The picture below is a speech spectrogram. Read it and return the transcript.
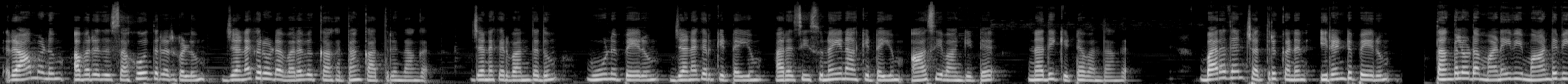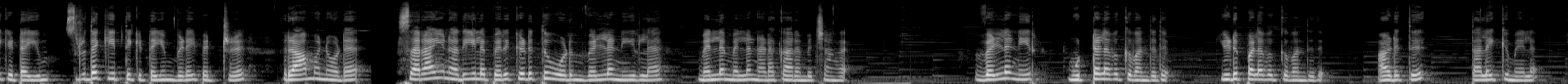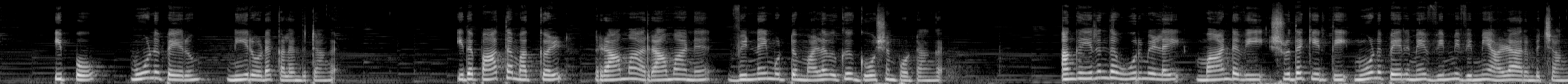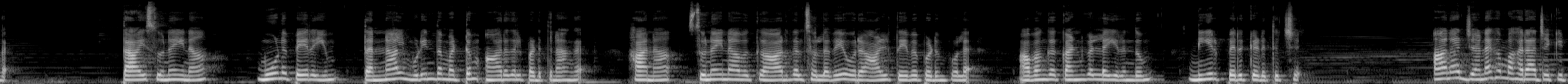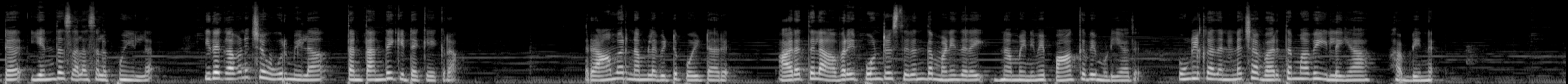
ராமனும் அவரது சகோதரர்களும் ஜனகரோட வரவுக்காகத்தான் காத்திருந்தாங்க. ஜனகர் வந்ததும் மூணு பேரும் ஜனகர் கிட்டையும் அரசி சுனைனா கிட்டையும் ஆசி வாங்கிட்டு நதி கிட்ட வந்தாங்க. பரதன் சத்ருகணன் இரண்டு பேரும் தங்களோட மனைவி மாண்டவி கிட்டையும் ஸ்ருதகீர்த்தி கிட்டையும் விடை பெற்று ராமனோட சராயு நதியில பெருக்கெடுத்து ஓடும் வெள்ள நீர்ல மெல்ல மெல்ல நடக்க ஆரம்பிச்சாங்க. வெள்ள நீர் முட்டளவுக்கு வந்தது இடுப்பளவுக்கு வந்தது. அடுத்து தலைக்கு மேலே. இப்போ மூணு பேரும் நீரோட கலந்துட்டாங்க. இதை பார்த்த மக்கள் ராமா ராமான்னு விண்ணை முட்டும் அளவுக்கு கோஷம் போட்டாங்க. அங்கே இருந்த ஊர்மிளை மாண்டவி ஸ்ருதகீர்த்தி மூணு பேருமே விம்மி விம்மி அழ ஆரம்பிச்சாங்க. தாய் சுனைனா மூணு பேரையும் தன்னால் முடிந்த மட்டும் ஆறுதல் படுத்தினாங்க. ஆனால் சுனைனாவுக்கு ஆறுதல் சொல்லவே ஒரு ஆள் தேவைப்படும் போல அவங்க கண்களில் இருந்தும் நீர் பெருக்கெடுத்துச்சு. ஆனால் ஜனக மகாராஜா கிட்ட எந்த சலசலப்பும் இல்லை. இதை கவனிச்ச ஊர்மிளா தன் தந்தை கிட்ட கேட்குறா ராமர் நம்மளை விட்டு போயிட்டாரு. அறத்தில் அவரை போன்ற சிறந்த மனிதரை நம்ம இனிமே பார்க்கவே முடியாது. உங்களுக்கு அதை நினைச்சா வருத்தமாவே இல்லையா? அப்படின்னு.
